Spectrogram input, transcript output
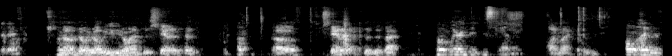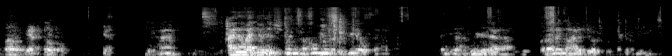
today? No, no, no, you, you don't have to scan it and, uh, scan it after the fact But where did you scan it? on my phone. Oh, on your phone. Yeah. Um, I know I do this when the home of the real thing. And, you know, I figured that out, but I didn't know how to do it for regular meetings.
